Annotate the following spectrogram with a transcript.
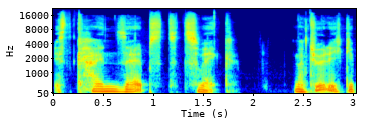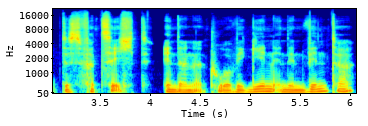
ist kein Selbstzweck. Natürlich gibt es Verzicht in der Natur. Wir gehen in den Winter,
